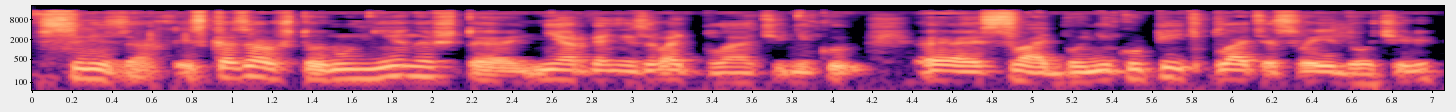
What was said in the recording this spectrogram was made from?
в слезах и сказал, что ему не на что не организовать платье, не ку... э, свадьбу, не купить платье своей дочери.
